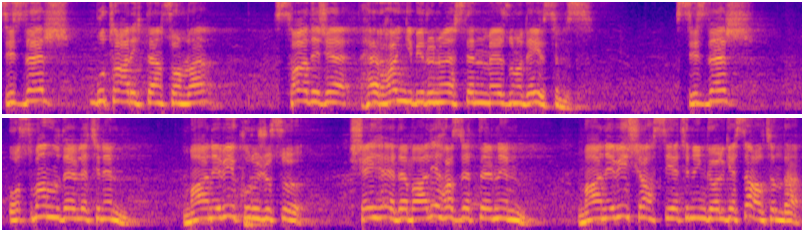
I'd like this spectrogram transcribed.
Sizler bu tarihten sonra sadece herhangi bir üniversitenin mezunu değilsiniz. Sizler Osmanlı Devleti'nin manevi kurucusu Şeyh Edebali Hazretlerinin manevi şahsiyetinin gölgesi altında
